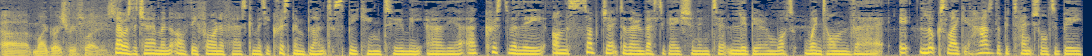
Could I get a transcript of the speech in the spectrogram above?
uh, migratory flows. That was the chairman of the Foreign Affairs Committee, Crispin Blunt, speaking to me earlier. Uh, Christopher Lee, on the subject of their investigation into Libya and what went on there, it looks like it has the potential to be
